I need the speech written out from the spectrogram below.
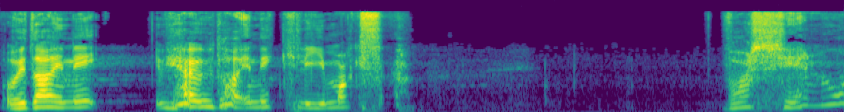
Og vi er, inne, vi er jo da inne i klimakset. Hva skjer nå?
